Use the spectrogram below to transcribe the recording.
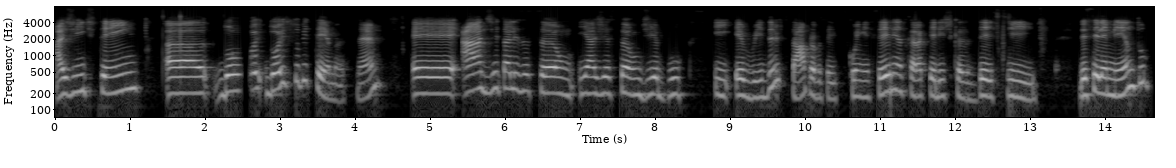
a gente tem uh, dois, dois, subtemas, né? É a digitalização e a gestão de e-books e e-readers, tá? Para vocês conhecerem as características desse, desse elemento.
